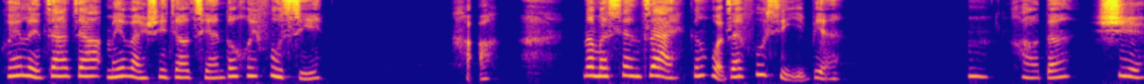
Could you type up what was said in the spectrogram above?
傀儡佳佳每晚睡觉前都会复习。好，那么现在跟我再复习一遍。嗯，好的，是。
